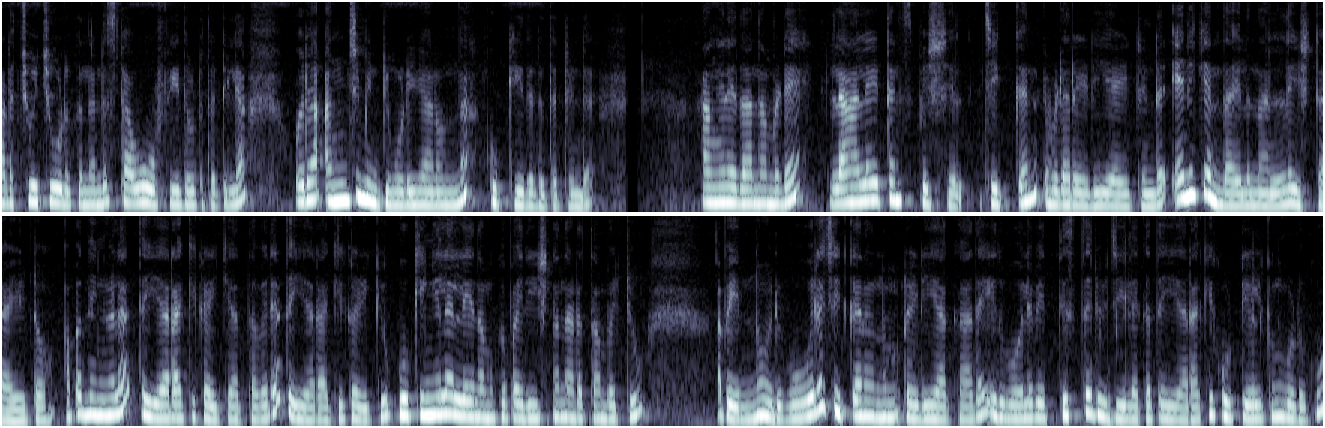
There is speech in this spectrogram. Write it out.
അടച്ചു വെച്ച് കൊടുക്കുന്നുണ്ട്. സ്റ്റൗ ഓഫ് ചെയ്ത് കൊടുത്തിട്ടില്ല. ഒരു അഞ്ച് മിനിറ്റും കൂടി ഞാനൊന്ന് കുക്ക് ചെയ്തെടുത്തിട്ടുണ്ട്. അങ്ങനെ ഇതാ നമ്മുടെ ലാലേട്ടൻ സ്പെഷ്യൽ ചിക്കൻ ഇവിടെ റെഡി ആയിട്ടുണ്ട്. എനിക്ക് എന്തായാലും നല്ല ഇഷ്ടമായി കേട്ടോ അപ്പോൾ നിങ്ങൾ തയ്യാറാക്കി കഴിക്കാത്തവർ തയ്യാറാക്കി കഴിക്കൂ. കുക്കിങ്ങിലല്ലേ നമുക്ക് പരീക്ഷണം നടത്താൻ പറ്റൂ. അപ്പോൾ എന്നും ഒരുപോലെ ചിക്കൻ ഒന്നും റെഡിയാക്കാതെ ഇതുപോലെ വ്യത്യസ്ത രുചിയിലൊക്കെ തയ്യാറാക്കി കുട്ടികൾക്കും കൊടുക്കൂ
